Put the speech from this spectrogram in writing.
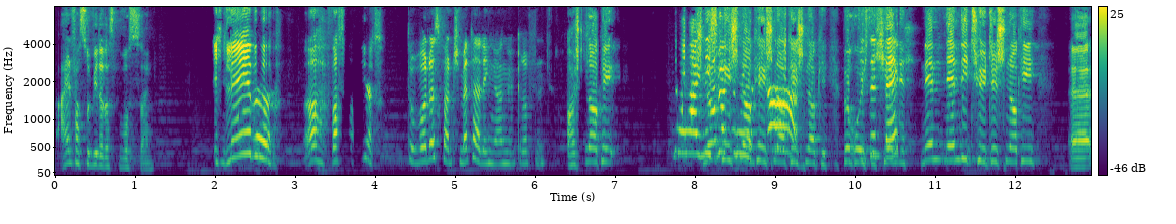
einfach so wieder das Bewusstsein. Ich lebe! Ach, was passiert? Du wurdest von Schmetterlingen angegriffen. Oh, Schnocki, Nein, Schnocki, nicht Schnocki, Schnocki, Schnocki, beruhig Sie dich hier. Nimm, nimm die Tüte, Schnocki. Äh,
